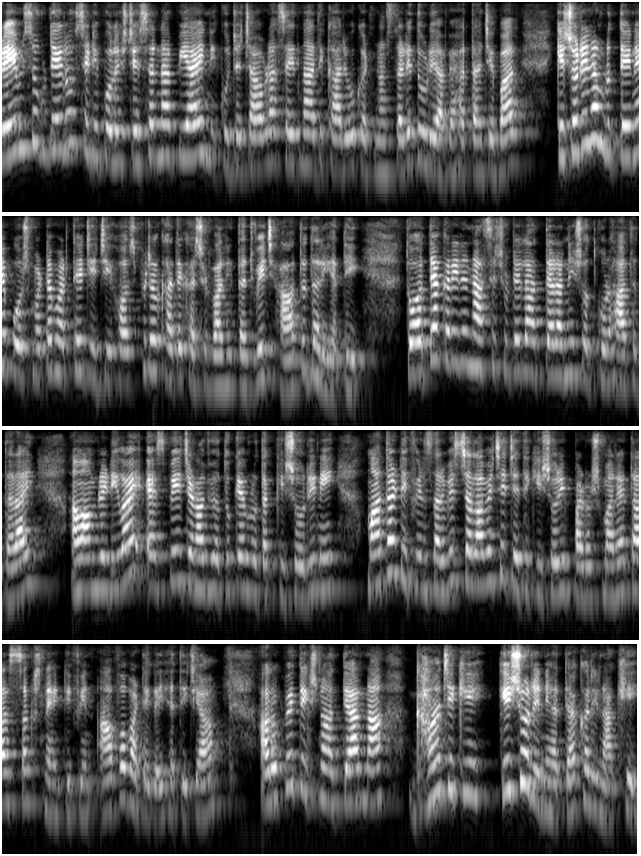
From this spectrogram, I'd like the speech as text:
પ્રેમસુખ ડેલો સિટી પોલીસ સ્ટેશનના પીઆઈ નિકુંજ ચાવડા સહિતના અધિકારીઓ ઘટના સ્થળે દોડી આવ્યા હતા, જે બાદ કિશોરીના મૃતદેહને પોસ્ટમોર્ટમ અર્થે જીજી હોસ્પિટલ ખાતે ખસેડવાની તજવીજ હાથ ધરી હતી. તો હત્યા કરીને નાસી છૂટેલા હત્યારાની શોધખોળ હાથ ધરાઈ. આ મામલે ડીવાય એસપીએ જણાવ્યું હતું કે મૃતક કિશોરીની માતા ટિફિન સર્વિસ ચલાવે છે, જેથી કિશોરી પાડોશમાં રહેતા શખ્સને ટિફિન આપવા માટે ગઈ હતી જ્યાં. આરોપીએ તીક્ષ્ણ હત્યારના ઘા ઝીકી કિશોરીની હત્યા કરી નાખી.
